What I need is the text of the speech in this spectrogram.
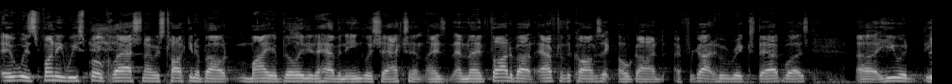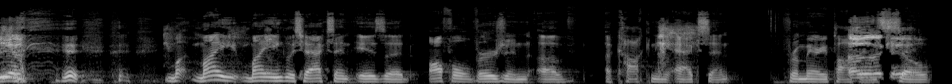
it was funny. We spoke last, and I was talking about my ability to have an English accent. And I, and I thought about after the call, I was like, "Oh God, I forgot who Rick's dad was." Uh, he would. He yeah. my, my English accent is an awful version of a Cockney accent from Mary Poppins. Oh, okay. So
